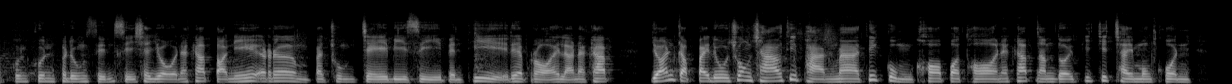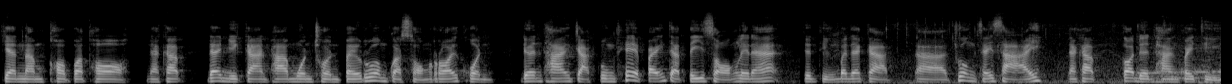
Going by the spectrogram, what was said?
บคุณคุณพดุงศิลป์ศรีชโยนะครับ ตอนนี้เริ่มประชุม JBC เป็นที่เรียบร้อยแล้วนะครับ ย้อนกลับไปดูช่วงเช้าที่ผ่านมาที่กลุ่มคอปทนะครับนำโดยพิชิตชัยมงคล แกนนำคอปทนะครับได้มีการพามวลชนไปร่วมกว่า 200 คน เดินทางจากกรุงเทพไปตั้งแต่ตีสองเลยนะฮะจนถึงบรรยากาศาช่วงสายๆนะครับ ก็เดินทางไปถึง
